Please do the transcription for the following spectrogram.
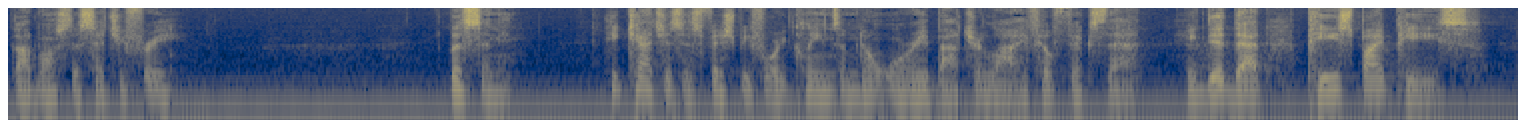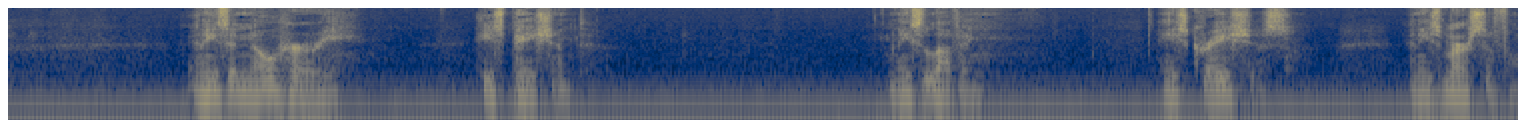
God wants to set you free. Listen, He catches his fish before He cleans them. Don't worry about your life, He'll fix that. He did that piece by piece. And He's in no hurry, He's patient. And He's loving. He's gracious. And He's merciful.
